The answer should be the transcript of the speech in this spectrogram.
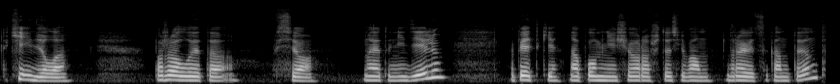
Такие дела. Пожалуй, это все на эту неделю. Опять-таки, напомню еще раз, что если вам нравится контент,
